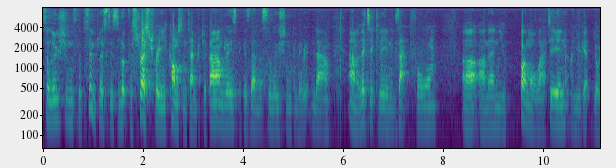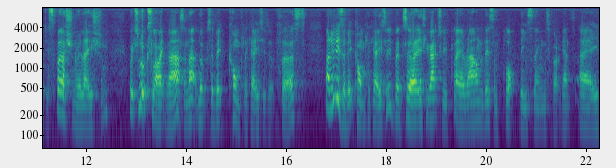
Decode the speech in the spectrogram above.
solutions. The simplest is to look for stress-free constant temperature boundaries because then the solution can be written down analytically in exact form. Uh, and then you bung all that in and you get your dispersion relation, which looks like that. And that looks a bit complicated at first. And it is a bit complicated, but uh, if you actually play around with this and plot these things for against A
